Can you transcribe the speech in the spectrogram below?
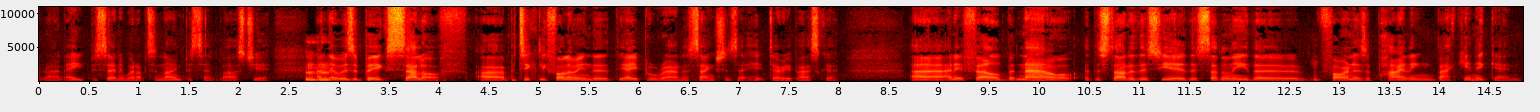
around eight percent, it went up to nine percent last year, mm-hmm. and there was a big sell-off, uh, particularly following the, the April round of sanctions that hit Deripaska. Uh, and it fell. But now, at the start of this year, there's suddenly the foreigners are piling back in again,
